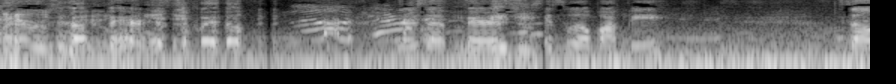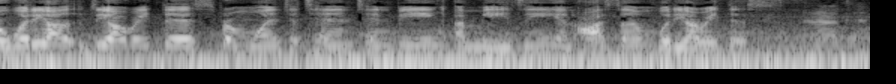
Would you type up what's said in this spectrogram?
Ferris A Ferris wheel. Look, There's a Ferris just- wheel, Poppy. So what do y'all do y'all rate this from 1 to 10, 10 being amazing and awesome? What do y'all rate this? 10 out of 10.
